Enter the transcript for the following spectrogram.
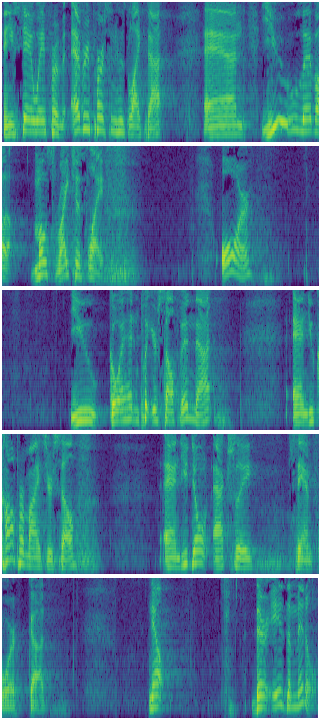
and you stay away from every person who's like that and you live a most righteous life. Or you go ahead and put yourself in that and you compromise yourself and you don't actually stand for God. Now, there is a middle.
